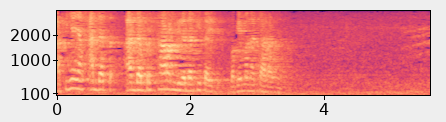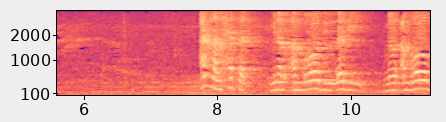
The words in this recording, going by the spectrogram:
artinya yang ada ada bersarang di dada kita itu. Bagaimana caranya? Annal hasad minal amradil ladzi minal amrad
